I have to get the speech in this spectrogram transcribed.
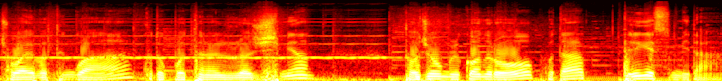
좋아요 버튼과 구독 버튼을 눌러주시면 더 좋은 물건으로 보답 드리겠습니다.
